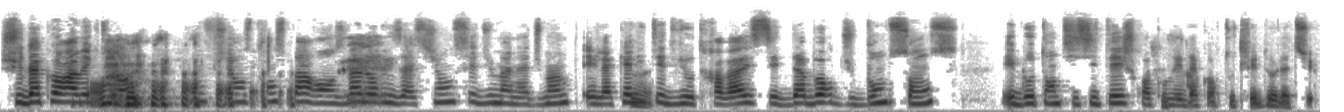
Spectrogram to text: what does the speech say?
Je suis d'accord avec toi. Confiance, transparence, valorisation, c'est du management. Et la qualité de vie au travail, c'est d'abord du bon sens et de l'authenticité. Je crois qu'on est, d'accord toutes les deux là-dessus.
